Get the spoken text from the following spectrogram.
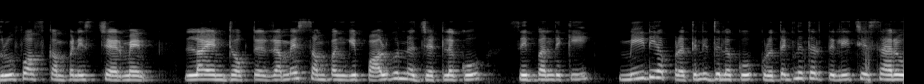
group of companies chairman lion doctor Ramesh Sampangi పాల్గొన్న జట్లకు సిబ్బందికి మీడియా ప్రతినిధులకు కృతజ్ఞతలు తెలియజేశారు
